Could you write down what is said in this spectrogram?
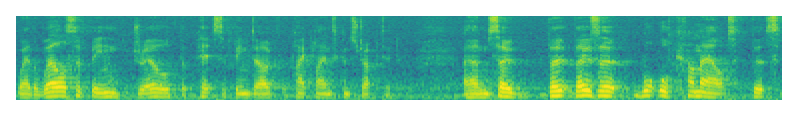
where the wells have been drilled, the pits have been dug, the pipelines constructed. Um, so th those are what will come out that's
